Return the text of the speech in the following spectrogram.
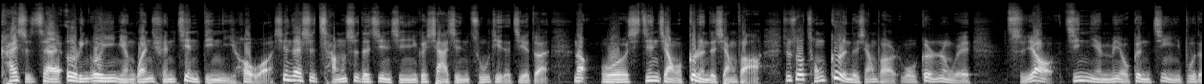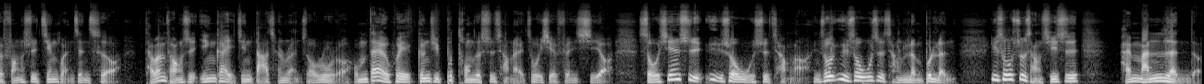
开始在二零二一年完全见顶以后啊，现在是尝试的进行一个下行主体的阶段。那我先讲我个人的想法啊，就是说从个人的想法，我个人认为，只要今年没有更进一步的房市监管政策哦，台湾房市应该已经达成软着陆了。我们待会会根据不同的市场来做一些分析啊。首先是预售屋市场了，你说预售屋市场冷不冷？预售市场其实。还蛮冷的，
